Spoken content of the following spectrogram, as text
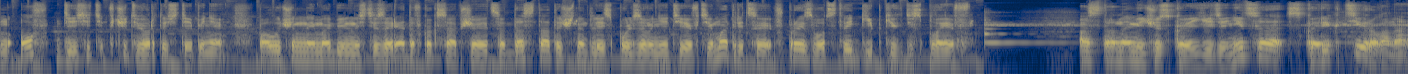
on-off 10 в четвертой степени. Полученной мобильности зарядов, как сообщается, достаточно для использования TFT-матрицы в производстве гибких дисплеев. Астрономическая единица скорректирована.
